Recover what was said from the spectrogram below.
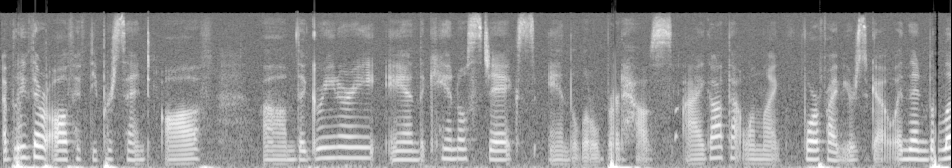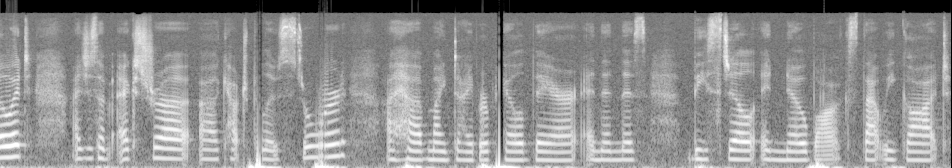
I believe they were all 50% off. Um, the greenery and the candlesticks and the little birdhouse. I got that one like four or five years ago. And then below it, I just have extra uh, couch pillows stored. I have my diaper pail there, and then this Be Still and Know box that we got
